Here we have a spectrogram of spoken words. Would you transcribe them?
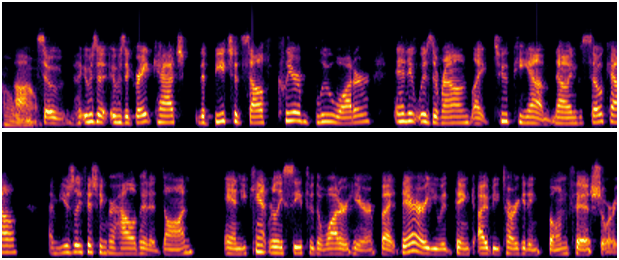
Oh, um, wow. Um, so it was a it was a great catch. The beach itself, clear blue water, and it was around like 2 p.m. Now in SoCal, I'm usually fishing for halibut at dawn and you can't really see through the water here. But there, you would think I'd be targeting bonefish or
